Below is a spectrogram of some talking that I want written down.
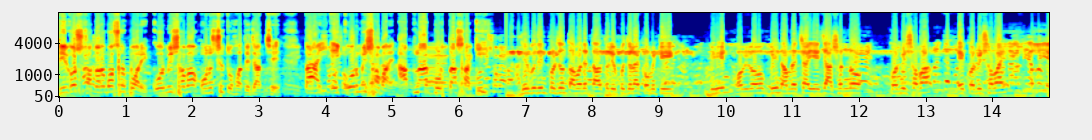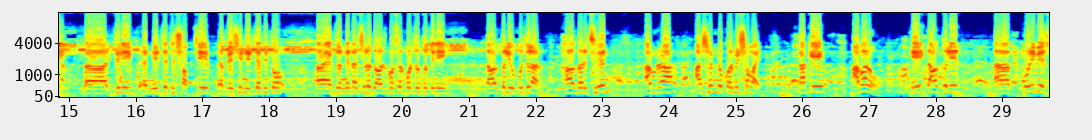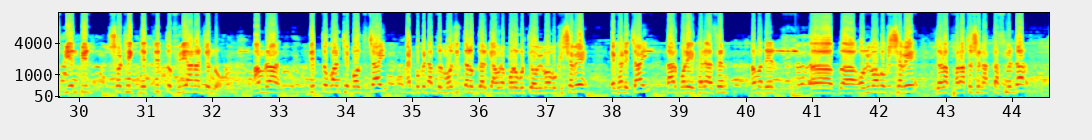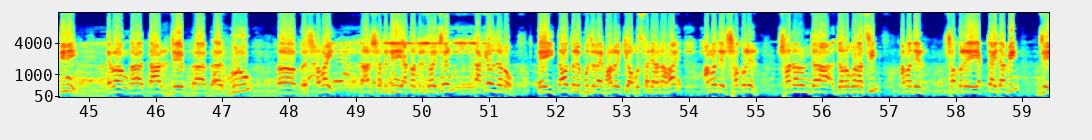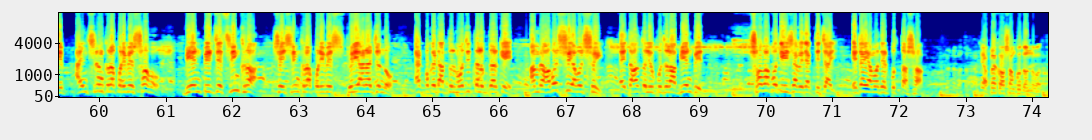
দীর্ঘ সতেরো বছর পরে কর্মী সভা অনুষ্ঠিত হতে যাচ্ছে। তাই এই কর্মী সভায় আপনার প্রত্যাশা কি? দীর্ঘদিন পর্যন্ত আমাদের তালতলি উপজেলায় কমিটি বিহীন অভিভাবকবিহীন আমরা চাই এই যে আসন্ন কর্মী সভা এই কর্মী সভায় যিনি নির্যাতিত সবচেয়ে বেশি নির্যাতিত একজন নেতা ছিল দশ বছর পর্যন্ত তিনি তালতলি উপজেলার হাল ধরেছিলেন আমরা আসন্ন কর্মী সভায় তাকে আবারও এই তালতলির পরিবেশ বিএনপির সঠিক নেতৃত্ব ফিরিয়ে আনার জন্য আমরা দীপ্ত কণ্ঠে বলতে চাই অ্যাডভোকেট আব্দুল মজিদ তালুকদারকে আমরা পরবর্তী অভিভাবক হিসেবে এখানে চাই। তারপরে এখানে আছেন আমাদের অভিভাবক হিসেবে জনাব ফরাত হোসেন আক্কাস মির্দা তিনি এবং তার যে গুরু সবাই তার সাথে তিনি একত্রিত হয়েছেন। তাকেও যেন এই তালতলি উপজেলায় ভালো একটি অবস্থানে আনা হয়। আমাদের সকলের সাধারণ যারা জনগণ আছি, আমাদের সকলের একটাই দাবি যে আইন শৃঙ্খলা পরিবেশ সহ বিএনপির যে শৃঙ্খলা, সেই শৃঙ্খলা পরিবেশ ফিরিয়ে আনার জন্য অ্যাডভোকেট আব্দুল মজিদ তালুকদারকে আমরা অবশ্যই অবশ্যই এই তালতলি উপজেলা বিএনপির সভাপতি হিসাবে দেখতে চাই। এটাই আমাদের প্রত্যাশা। আপনাকে অসংখ্য ধন্যবাদ।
